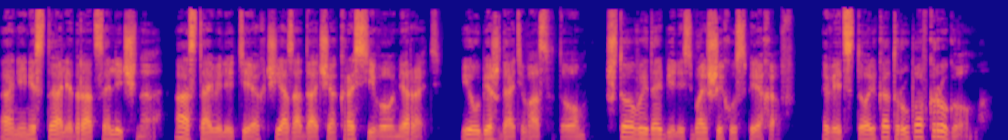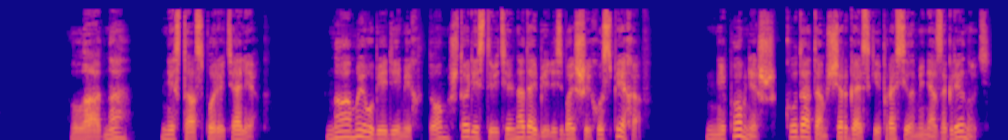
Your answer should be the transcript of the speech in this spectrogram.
Они не стали драться лично, а оставили тех, чья задача красиво умирать и убеждать вас в том, что вы добились больших успехов. Ведь столько трупов кругом. Ладно, не стал спорить Олег. Ну а мы убедим их в том, что действительно добились больших успехов. Не помнишь, куда там Щергальский просил меня заглянуть?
